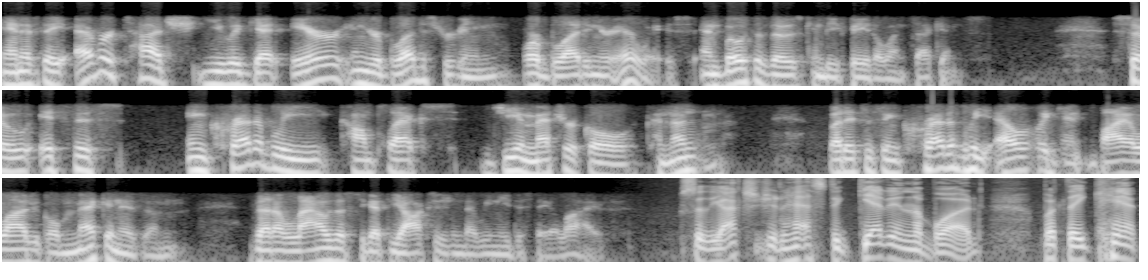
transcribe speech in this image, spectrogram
And if they ever touch, you would get air in your bloodstream or blood in your airways. And both of those can be fatal in seconds. So it's this incredibly complex geometrical conundrum, but it's this incredibly elegant biological mechanism that allows us to get the oxygen that we need to stay alive. So the oxygen has to get in the blood, but they can't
